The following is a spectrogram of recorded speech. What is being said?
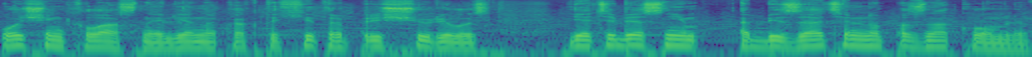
очень классный. Лена как-то хитро прищурилась. Я тебя с ним обязательно познакомлю.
